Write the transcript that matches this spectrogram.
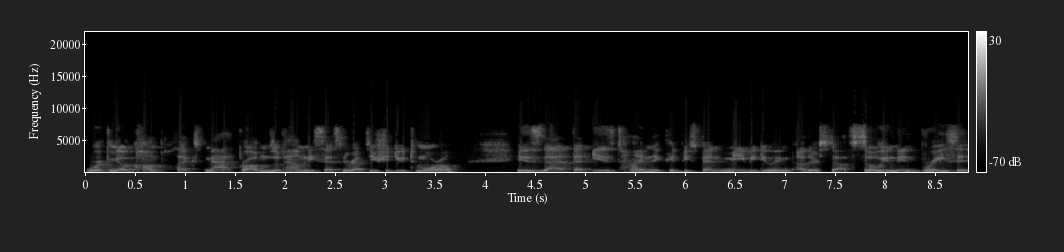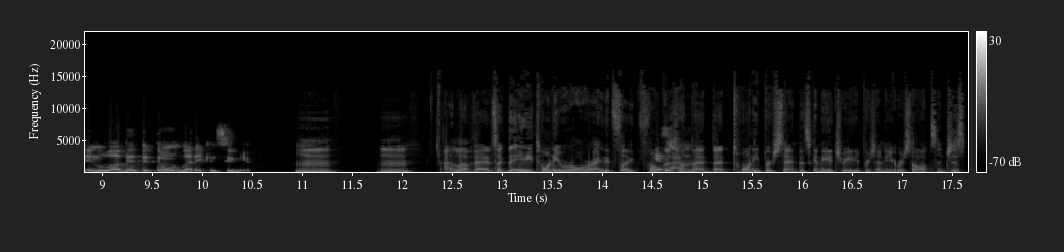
working out complex math problems of how many sets and reps you should do tomorrow, is that that is time that could be spent maybe doing other stuff. So in, embrace it and love it, but don't let it consume you. Mm, mm, I love that. It's like the 80 20 rule, right? It's like focus yeah. on that, that 20% that's going to get you 80% of your results and just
